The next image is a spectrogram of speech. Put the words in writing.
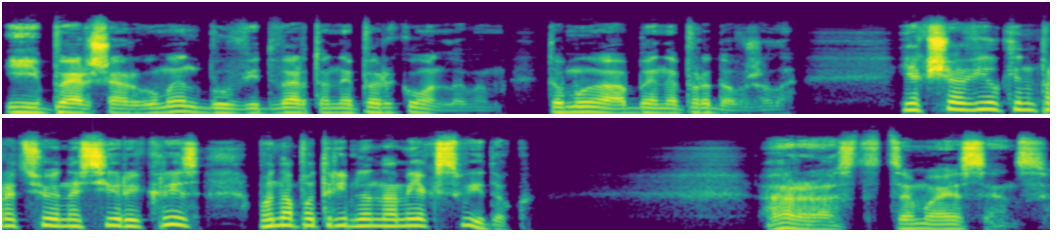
Її перший аргумент був відверто непереконливим, тому аби не продовжила. Якщо Вілкін працює на сірий криз, вона потрібна нам як свідок. Гаразд, це має сенс.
